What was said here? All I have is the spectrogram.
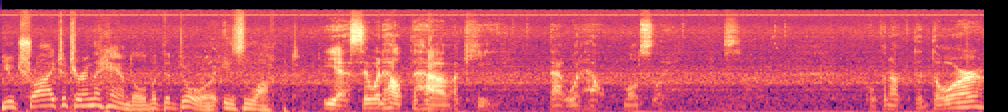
You try to turn the handle, but the door is locked. Yes, it would help to have a key. That would help, mostly. Open up the door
